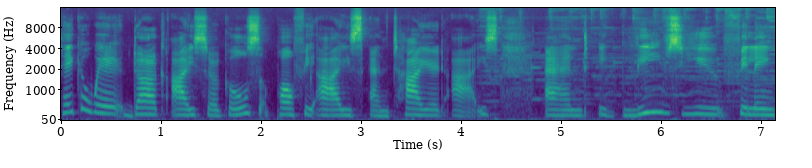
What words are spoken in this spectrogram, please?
take away dark eye circles, puffy eyes, and tired eyes, and it leaves you feeling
